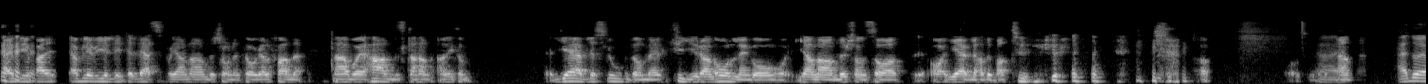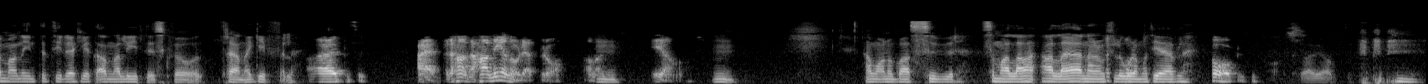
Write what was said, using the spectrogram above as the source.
Jag blev, bara, jag blev ju lite less på Janne Andersson ett tag i alla fall. När han var i Halmstad. Han, han liksom, Gävle slog dem med 4-0 en gång och Janne Andersson sa att ja, Gävle hade bara tur. ja. Nej. nej, då är man inte tillräckligt analytisk för att träna GIF eller? Nej, precis. Nej, men han, han är nog rätt bra. Han mm. är han. Mm. Han var nog bara sur, som alla, alla är när de förlorar mot Gävle. Ja, precis. Så är det alltid.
